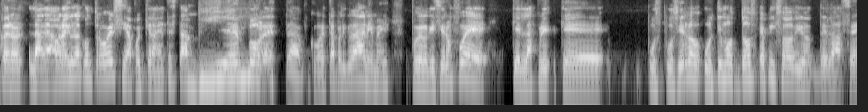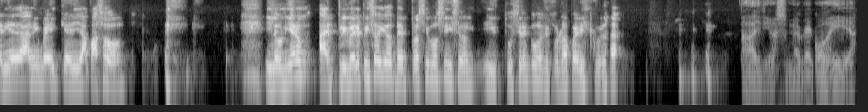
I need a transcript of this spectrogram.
Pero la de ahora hay una controversia porque la gente está bien molesta con esta película de anime, porque lo que hicieron fue que, las que pus- pusieron los últimos dos episodios de la serie de anime que ya pasó y lo unieron al primer episodio del próximo season y pusieron como si fuera una película. Ay, Dios mío, qué cogía.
